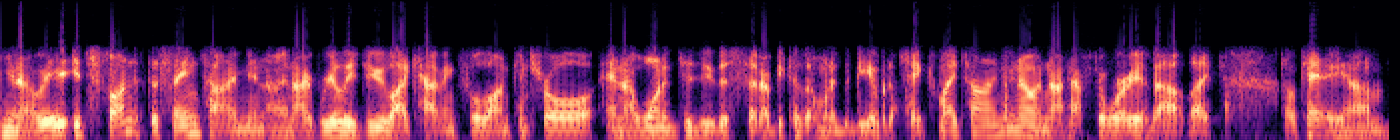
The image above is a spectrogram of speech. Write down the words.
you know, it, it's fun at the same time, you know, and I really do like having full on control. And I wanted to do this setup because I wanted to be able to take my time, you know, and not have to worry about like, okay, um,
